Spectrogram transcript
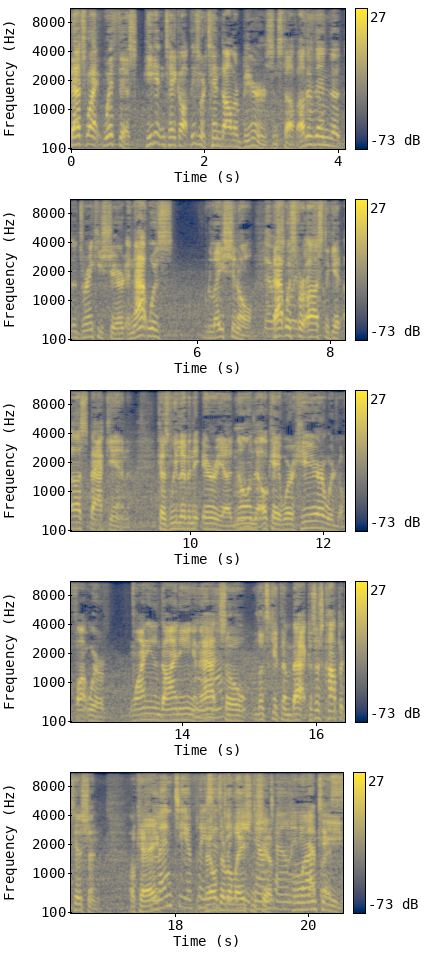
That's why with this, he didn't take off. These were ten dollar beers and stuff. Other than the, the drink he shared, and that was relational. That That was was, for us to get us back in, because we live in the area, knowing that okay, we're here, we're we're whining and dining and that. So let's get them back because there's competition. Okay. Plenty of places Build the to eat relationship. downtown Plenty,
